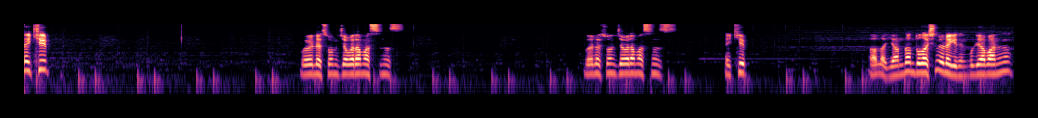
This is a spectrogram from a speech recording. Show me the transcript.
ekip. Böyle sonuca varamazsınız. Böyle sonuca varamazsınız. Ekip. Allah yandan dolaşın öyle gidin. Gulyabani'nin.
